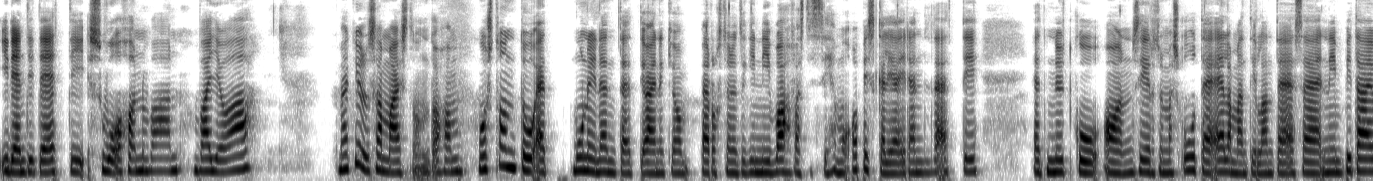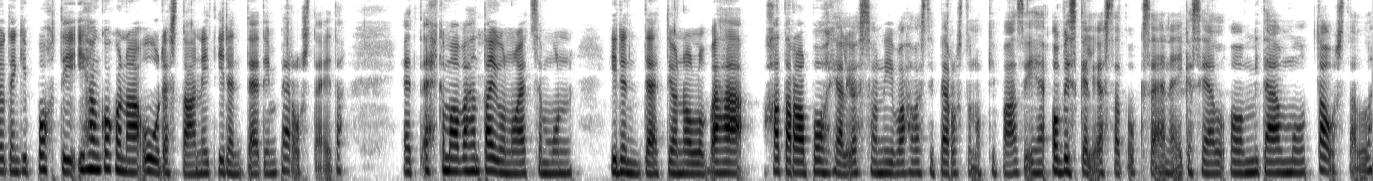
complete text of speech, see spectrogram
identiteettisuohon vaan vajoaa. Mä kyllä samaistun tuohon. Musta tuntuu, että mun identiteetti ainakin on perustunut jotenkin niin vahvasti siihen mun opiskelija-identiteettiin, että nyt kun on siirtymässä uuteen elämäntilanteeseen, niin pitää jotenkin pohtia ihan kokonaan uudestaan niitä identiteetin perusteita. Et ehkä mä oon vähän tajunnut, että se mun identiteetti on ollut vähän hataralla pohjalla, jos se on niin vahvasti perustunutkin vaan siihen opiskelijastatukseen, eikä siellä ole mitään muuta taustalla.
